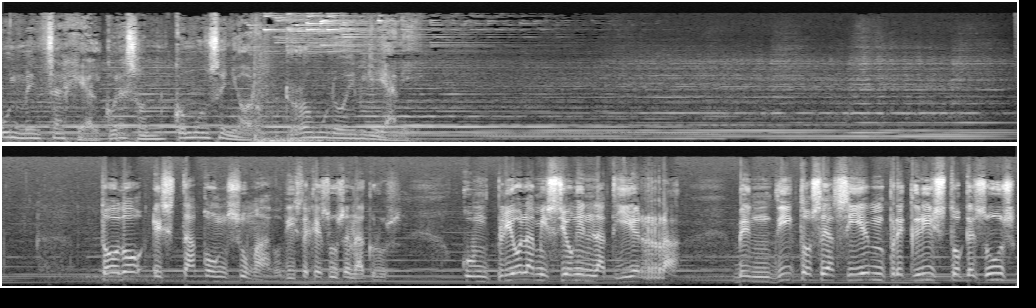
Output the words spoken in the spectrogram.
Un mensaje al corazón con Monseñor Rómulo Emiliani. Todo está consumado, dice Jesús en la cruz. Cumplió la misión en la tierra. Bendito sea siempre Cristo Jesús,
